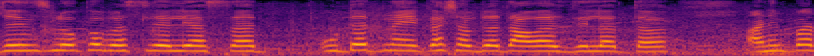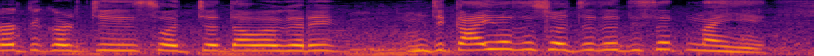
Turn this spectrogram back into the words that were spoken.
जेंट्स लोक बसलेली असतात. उठत नाही एका शब्दात आवाज दिला तर. आणि परत तिकडची स्वच्छता वगैरे म्हणजे काही असं स्वच्छता दिसत नाही आहे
